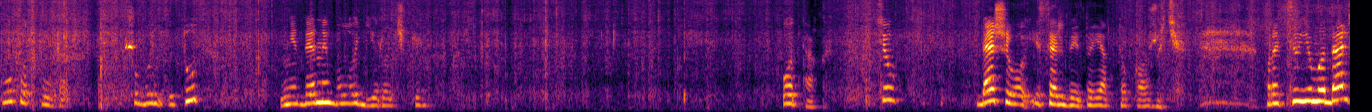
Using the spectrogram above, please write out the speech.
туго-туго, щоб тут ніде не було дірочки. Отак. Все. Дешево і сердито, як то кажуть. Працюємо далі.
